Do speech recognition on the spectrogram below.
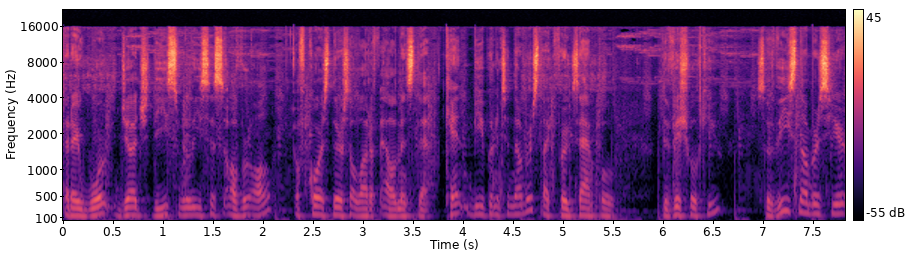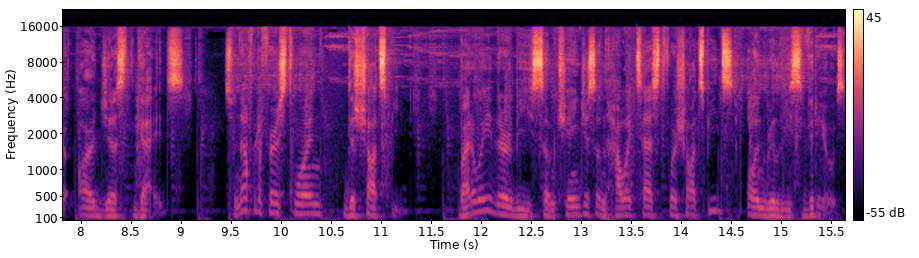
that I won't judge these releases overall. Of course there's a lot of elements that can't be put into numbers like for example the visual cue so these numbers here are just guides. So now for the first one, the shot speed. By the way, there will be some changes on how I test for shot speeds on release videos.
